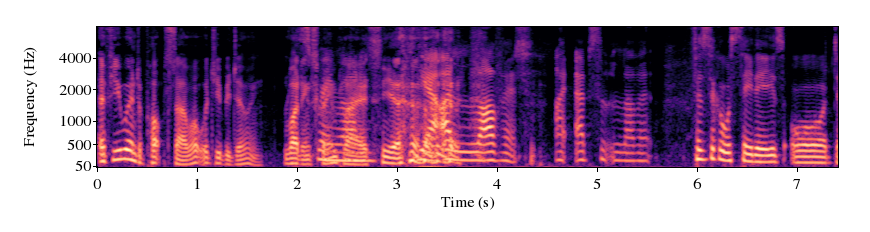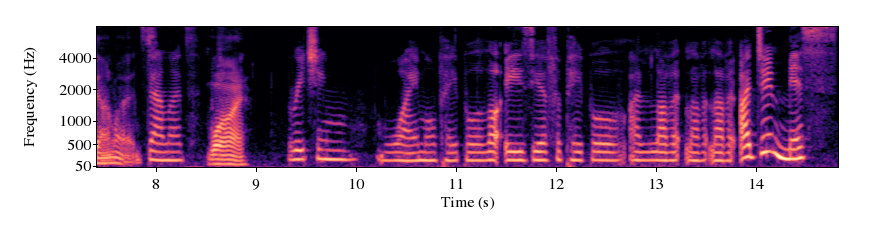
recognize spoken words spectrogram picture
If you weren't a pop star, what would you be doing? Writing screenplays. Yeah. yeah, I love it. I absolutely love it. Physical CDs or downloads? Downloads, Why? reaching way more people, a lot easier for people. I love it, love it, love it. I do miss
